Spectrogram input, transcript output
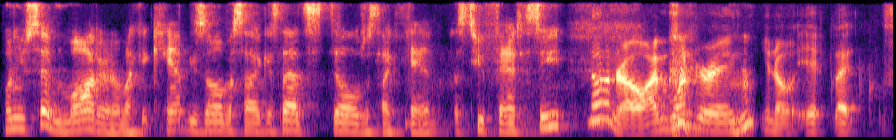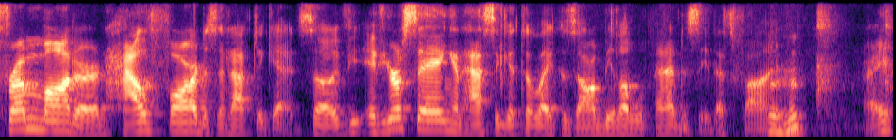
when you said modern, I'm like it can't be zombicide because that's still just like fan- that's too fantasy. No, no. I'm wondering, Mhm. you know, it like from modern, how far does it have to get? So if you, if you're saying it has to get to like a zombie level fantasy, that's fine, Mhm. right?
